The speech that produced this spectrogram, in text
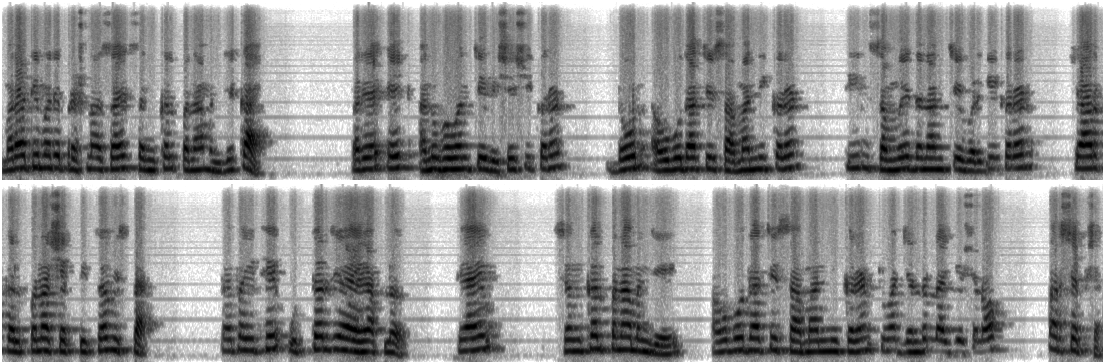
मराठीमध्ये प्रश्न असा आहे संकल्पना म्हणजे काय? पर्याय एक अनुभवांचे विशेषीकरण. दोन अवबोधाचे सामान्यीकरण. तीन संवेदनांचे वर्गीकरण चार कल्पनाशक्तीचा विस्तार. तर आता इथे उत्तर जे आहे आपलं ते आहे संकल्पना म्हणजे अवबोधाचे सामान्यीकरण किंवा जनरलायझेशन ऑफ परसेप्शन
